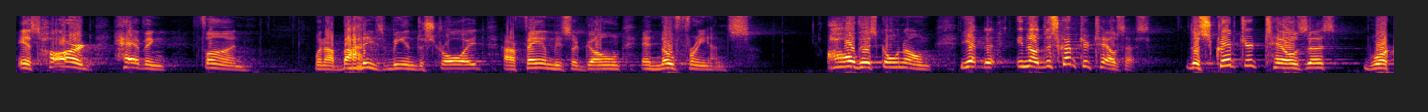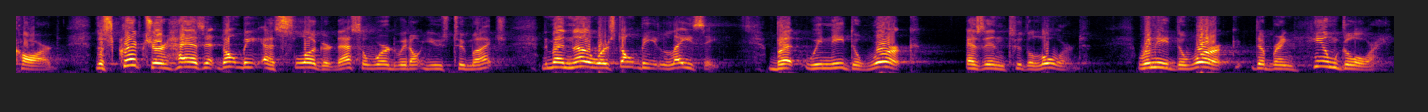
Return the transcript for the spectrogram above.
It's hard having fun when our bodies being destroyed, our families are gone, and no friends. All this going on. Yet, the, you know, the scripture tells us. The scripture tells us work hard. The scripture has it, don't be a sluggard. That's a word we don't use too much. But In other words, don't be lazy. But we need to work as into the Lord. We need to work to bring Him glory.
